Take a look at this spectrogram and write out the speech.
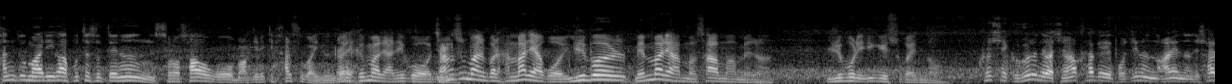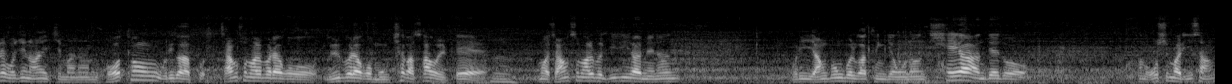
한두 마리가 붙었을 때는 서로 싸우고 막 이렇게 할 수가 있는데, 아니 그 말이 아니고 장수 말벌 한 마리 하고 일벌 몇 마리 한번 싸움하면은 일벌이 이길 수가 있노. 글쎄, 그거는 내가 정확하게 보지는 않았는데, 샤레 보지는 않았지만은, 보통 우리가 장수 말벌하고 일벌하고 뭉쳐가 싸울 때, 응. 뭐 장수 말벌 1이라면은, 우리 양봉벌 같은 경우는 최야 안 돼도 한 50마리 이상?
